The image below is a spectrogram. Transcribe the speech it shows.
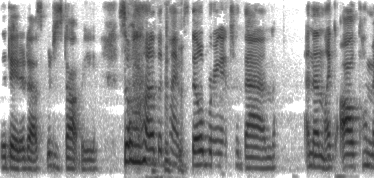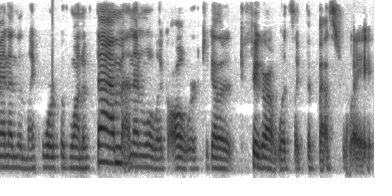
the data desk, which is not me. So a lot of the times they'll bring it to them and then like I'll come in and then like work with one of them and then we'll like all work together to figure out what's like the best way,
